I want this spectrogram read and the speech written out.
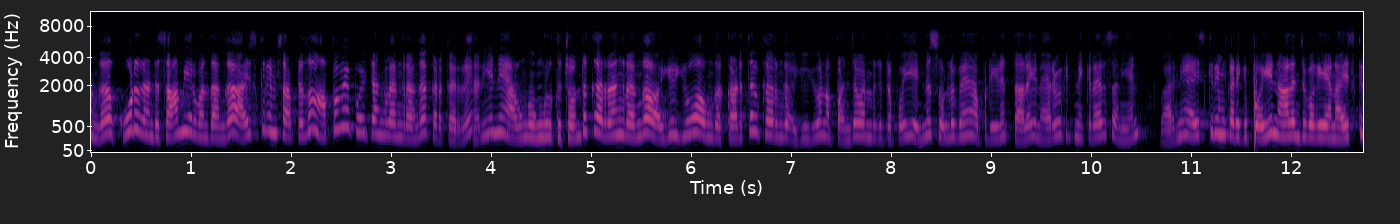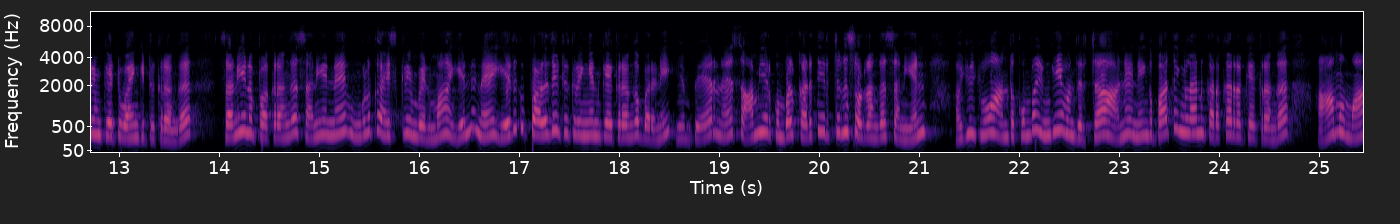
ஆமாங்க. கூட ரெண்டு சாமியார் வந்தாங்க. ஐஸ்கிரீம் சாப்பிட்டதும் அப்பவே போயிட்டாங்களாங்கிறாங்க கடைக்காரரு சரியனே அவங்க உங்களுக்கு சொந்தக்காரங்கிறாங்க ஐயோ அவங்க கடத்தல்காரங்க. ஐயோ நான் பஞ்சவர்ணக்கிட்ட போய் என்ன சொல்லுவேன் அப்படின்னு தலையை நிறவிக்கிட்டு நிற்கிறாரு சனியன். பரணி ஐஸ்கிரீம் கடைக்கு போய் நாலஞ்சு வகையான ஐஸ்கிரீம் கேட்டு வாங்கிட்டு இருக்கிறாங்க. சனியனை பார்க்குறாங்க. சனியனே உங்களுக்கு ஐஸ்கிரீம் வேணுமா? என்னென்ன எதுக்கு பழுதிட்டு இருக்கிறீங்கன்னு கேட்குறாங்க பரணி. என் பேரனை சாமியார் கும்பல் கடத்திருச்சுன்னு சொல்கிறாங்க சனியன். ஐயோ அந்த கும்பல் இங்கேயே வந்துருச்சா? அண்ணே நீங்கள் பார்த்தீங்களான்னு கடைக்காரரை கேட்குறாங்க ஆமாம்மா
